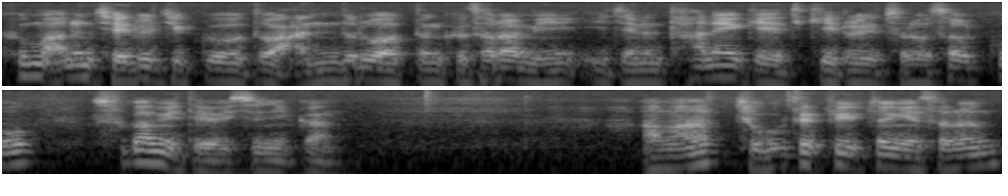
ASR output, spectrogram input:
그 많은 죄를 짓고도 안 들어왔던 그 사람이 이제는 탄핵의 길을 들어섰고 수감이 되어 있으니까 아마 조국 대표 입장에서는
